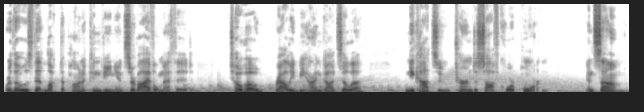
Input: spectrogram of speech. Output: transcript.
were those that lucked upon a convenient survival method. Toho rallied behind Godzilla, Nikkatsu turned to softcore porn, and some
